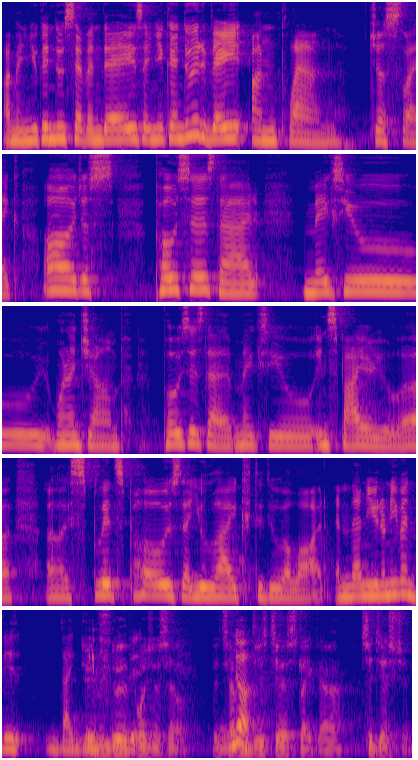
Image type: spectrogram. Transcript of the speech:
I mean, you can do seven days and you can do it very unplanned. Just like, oh, just poses that makes you want to jump. Poses that makes you inspire you. Uh, uh, splits pose that you like to do a lot. And then you don't even de- like You don't do the pose yourself. The challenge is just like a suggestion.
